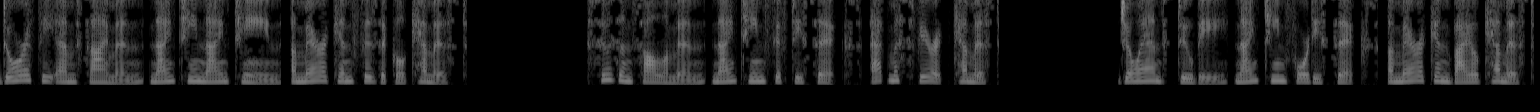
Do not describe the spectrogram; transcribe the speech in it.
Dorothy M. Simon 1919, American physical chemist. Susan Solomon 1956, atmospheric chemist. Joanne Stubbe 1946, American biochemist.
